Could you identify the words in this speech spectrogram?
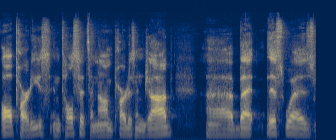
all parties in Tulsa. It's a nonpartisan job. Uh, but this was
